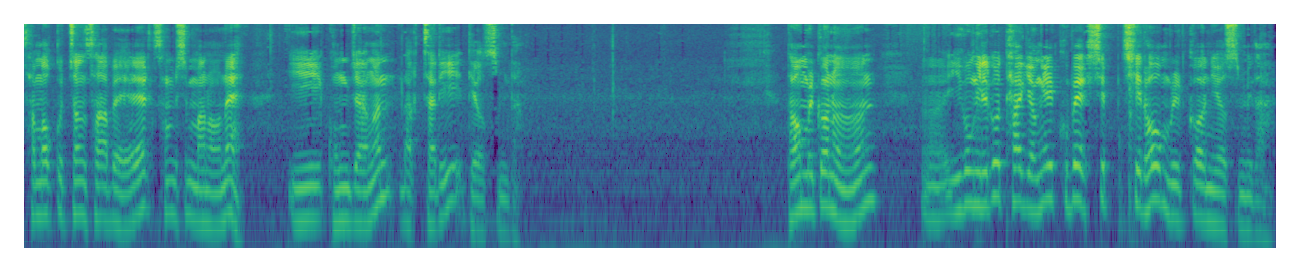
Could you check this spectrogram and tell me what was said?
3억 9,430만 원에 이 공장은 낙찰이 되었습니다. 다음 물건은 2019 타경의 917호 물건이었습니다.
